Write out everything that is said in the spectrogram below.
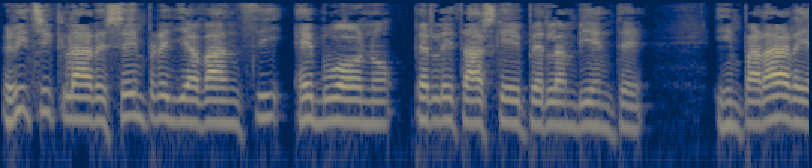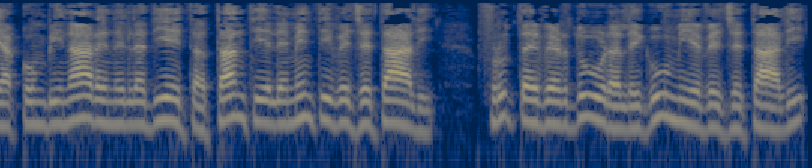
Riciclare sempre gli avanzi è buono per le tasche e per l'ambiente imparare a combinare nella dieta tanti elementi vegetali, frutta e verdura, legumi e vegetali,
